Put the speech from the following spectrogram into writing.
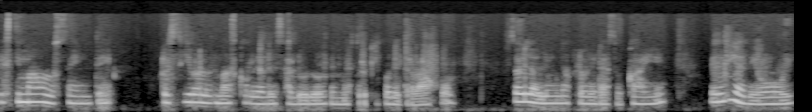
Estimado docente, reciba los más cordiales saludos de nuestro equipo de trabajo. Soy la alumna Florera Socalle. El día de hoy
